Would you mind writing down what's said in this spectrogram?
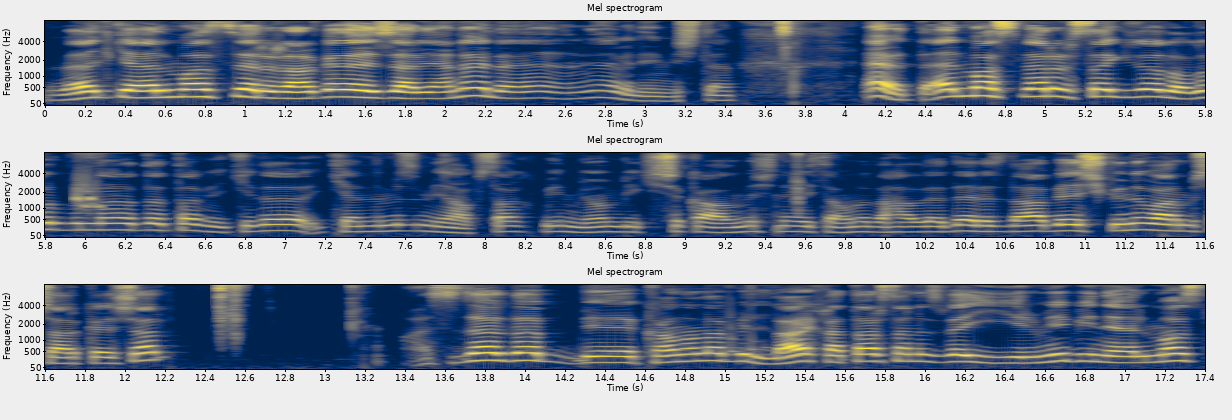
belki elmas verir arkadaşlar yani öyle ne bileyim işte. Evet elmas verirse güzel olur. Bunları da tabii ki de kendimiz mi yapsak bilmiyorum. Bir kişi kalmış. Neyse onu da hallederiz. Daha 5 günü varmış arkadaşlar. Sizler de kanala bir like atarsanız ve 20 bin elmas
